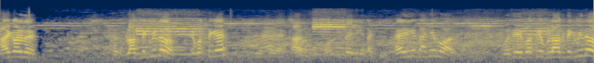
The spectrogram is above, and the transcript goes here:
হাই করে দে। ব্লগ দেখবি তো এবার থেকে। হ্যাঁ এদিকে তাকিয়ে বল। বলছি থেকে ব্লগ দেখবি তো?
